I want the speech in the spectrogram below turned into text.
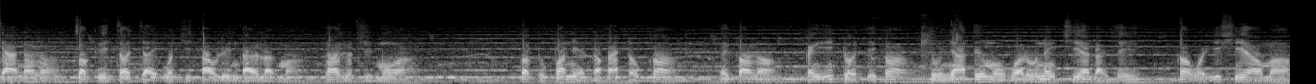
Cha nó là cho cái cho chạy qua chỉ tàu lên tới lại mà. Nó có chỉ mua, có tụ con nhẹ đó cá tụ co cái co là, cái ít tuổi chỉ co tụ nhà tứ một qua lúc này chia lại gì có ở ít chia mà.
